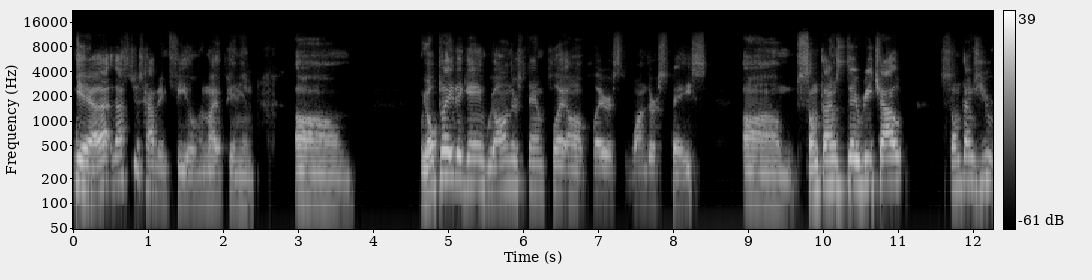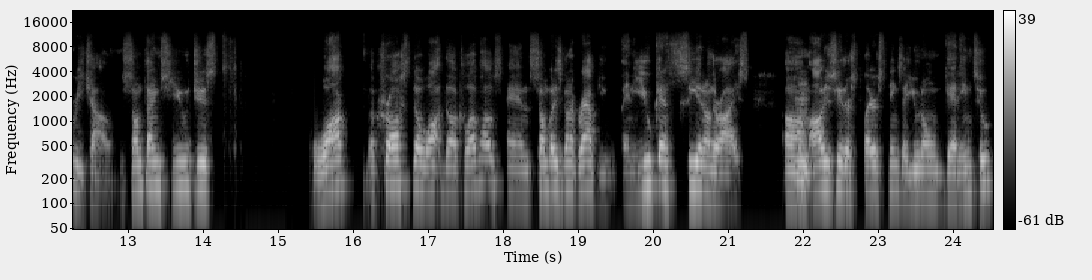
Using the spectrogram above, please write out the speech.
Yeah, that, that's just having feel, in my opinion. Um, we all play the game. We all understand play uh, players want their space. Um, sometimes they reach out. Sometimes you reach out. Sometimes you just walk across the the clubhouse and somebody's gonna grab you, and you can see it on their eyes. Um, mm. Obviously, there's players things that you don't get into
